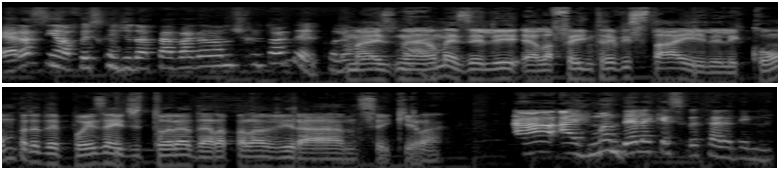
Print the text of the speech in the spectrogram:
Era assim, ela foi se candidatar à vaga lá no escritório dele. mas não, mas ele, ela foi entrevistar ele. Ele compra depois a editora dela pra ela virar não sei o que lá. Ah, a irmã dela é que é a secretária dele, né?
